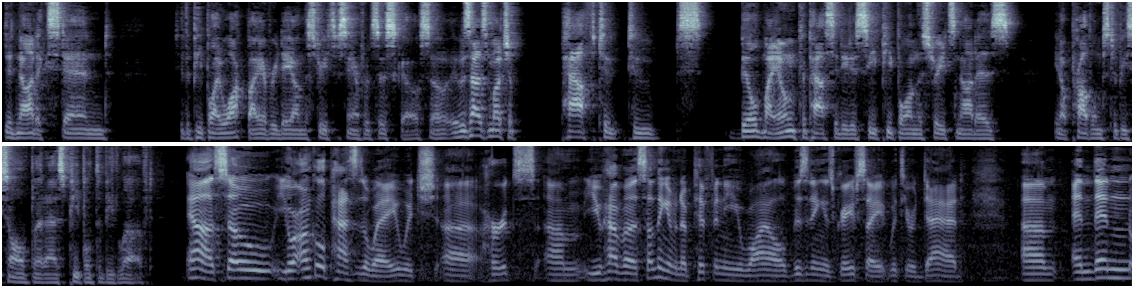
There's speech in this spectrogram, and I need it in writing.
did not extend to the people I walk by every day on the streets of San Francisco. So it was as much a path to to build my own capacity to see people on the streets not as you know problems to be solved, but as people to be loved. Yeah, so your uncle passes away, which uh, hurts. Um, you have a, something of an epiphany while visiting his gravesite with your dad. Um, and then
